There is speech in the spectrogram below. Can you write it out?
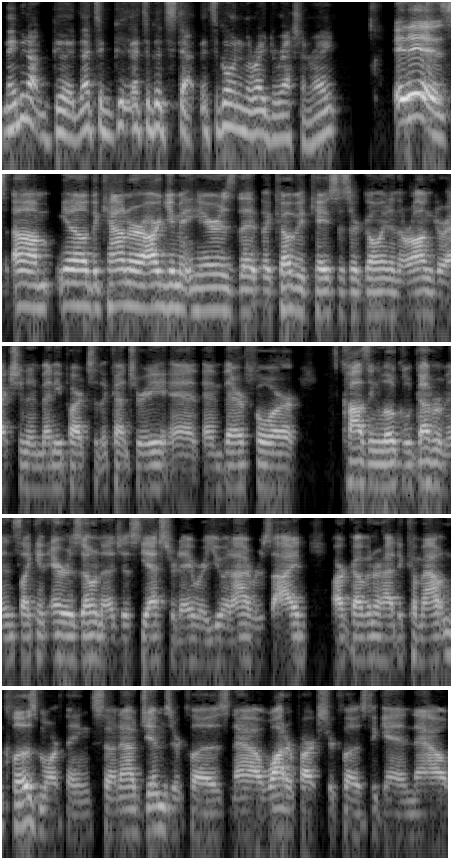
maybe not good. That's a good. That's a good step. It's going in the right direction, right? It is. Um, you know, the counter argument here is that the COVID cases are going in the wrong direction in many parts of the country, and and therefore causing local governments, like in Arizona just yesterday, where you and I reside, our governor had to come out and close more things. So now gyms are closed. Now water parks are closed again. Now,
